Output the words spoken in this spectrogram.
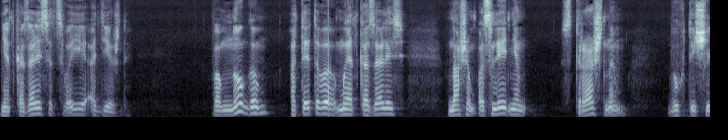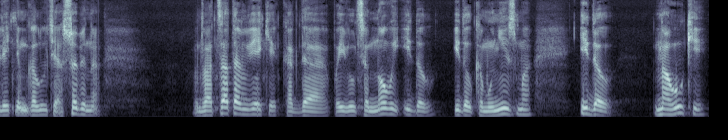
не отказались от своей одежды. Во многом от этого мы отказались в нашем последнем страшном двухтысячелетнем галуте, особенно в 20 веке, когда появился новый идол, идол коммунизма, идол науки,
